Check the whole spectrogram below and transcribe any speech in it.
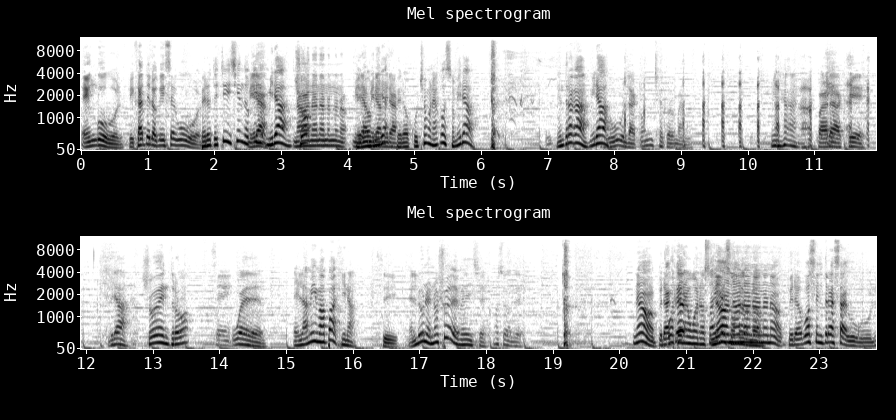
En Google. Fíjate lo que dice Google. Pero te estoy diciendo mirá, que. Mirá, no, yo- no, no, no, no, no. Mirá, pero, mirá, mirá, mirá. pero escuchame una cosa, mirá. Entra acá, mirá. Uh, la concha de tu hermano. Mirá, ¿Para qué? mirá. Yo entro, Sí. Weather. Es la misma página. Sí. El lunes no llueve, me dice. No sé dónde. No, pero ¿Vos acá. tenés Buenos Aires no, o no, no, no, no, no. Pero vos entras a Google.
